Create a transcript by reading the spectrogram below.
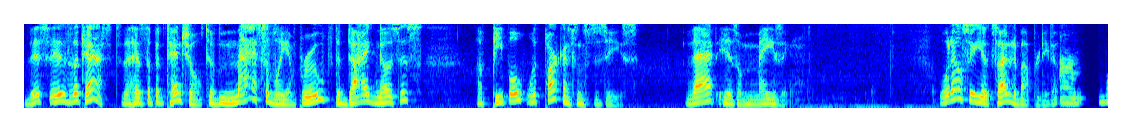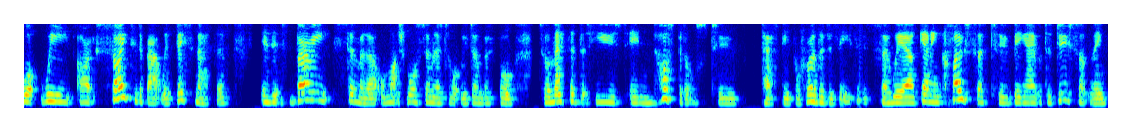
this is the test that has the potential to massively improve the diagnosis of people with Parkinson's disease. That is amazing. What else are you excited about, Perdita? Um, what we are excited about with this method is it's very similar or much more similar to what we've done before to a method that's used in hospitals to test people for other diseases. So we are getting closer to being able to do something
